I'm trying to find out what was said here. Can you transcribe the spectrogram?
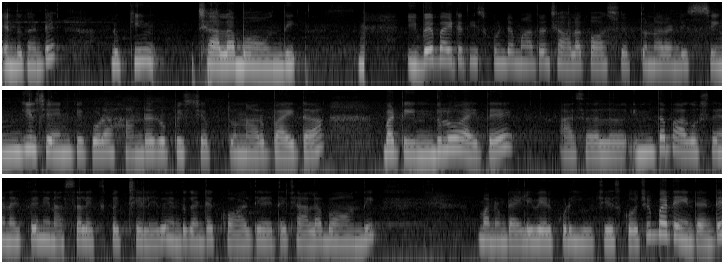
ఎందుకంటే లుకింగ్ చాలా బాగుంది. ఇవే బయట తీసుకుంటే మాత్రం చాలా కాస్ట్ చెప్తున్నారండి. సింగిల్ చైన్కి కూడా హండ్రెడ్ రూపీస్ చెప్తున్నారు బయట. బట్ ఇందులో అయితే అసలు ఇంత బాగా వస్తాయని అయితే నేను అస్సలు ఎక్స్పెక్ట్ చేయలేదు. ఎందుకంటే క్వాలిటీ అయితే చాలా బాగుంది. మనం డైలీ వేర్ కూడా యూజ్ చేసుకోవచ్చు. బట్ ఏంటంటే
